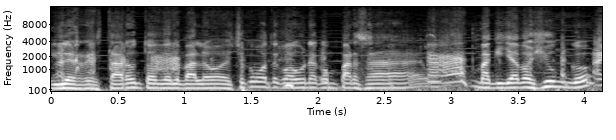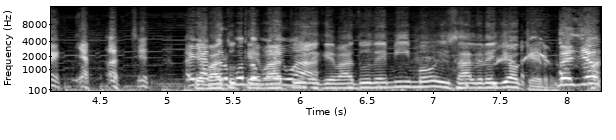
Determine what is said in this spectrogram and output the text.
y le restaron todo el valor. Esto es como te coge una comparsa un maquillado chungo, que va, tú, que, va por tú, de, igual. que va tú de mimo y sale de Joker. De yo-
